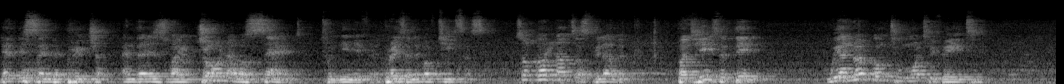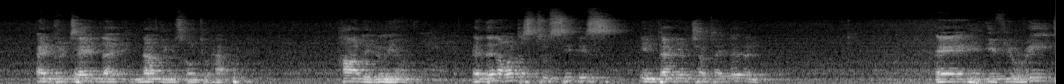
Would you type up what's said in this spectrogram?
let me send a preacher. And that is why Jonah was sent to Nineveh. Praise the name of Jesus. So God loves us, beloved. But here's the thing we are not going to motivate and pretend like nothing is going to happen. Hallelujah. And then I want us to see this in Daniel chapter 11. Uh, if you read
